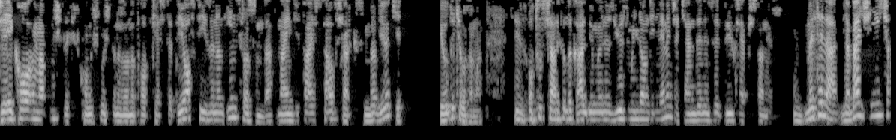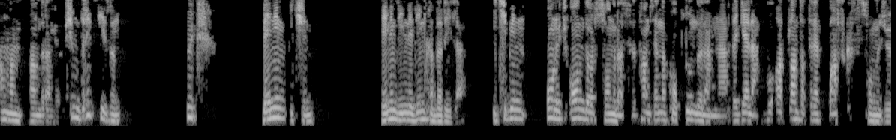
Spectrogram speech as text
J. Cole anlatmıştı. Siz konuşmuştunuz onu podcast'te. The Off Season'ın introsunda 95 South şarkısında diyor ki diyordu ki o zaman siz 30 şarkılık albümünüz 100 milyon dinlenince kendinizi büyük rapçi sanıyorsunuz. Mesela ya ben şeyi hiç anlamlandıramıyorum. Şimdi Drip Season 3 benim için benim dinlediğim kadarıyla 2013-14 sonrası tam seninle koptuğun dönemlerde gelen bu Atlanta Trap baskısı sonucu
